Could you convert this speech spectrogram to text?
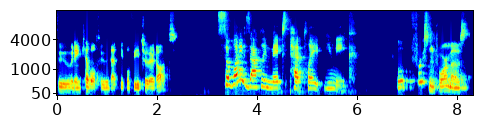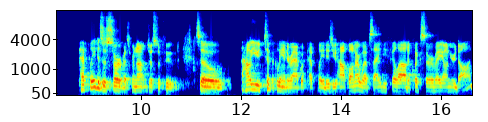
food and kibble food that people feed to their dogs. So, what exactly makes Pet Plate unique? Well, first and foremost, Pet Plate is a service. We're not just a food. So, how you typically interact with Pet Plate is you hop on our website, you fill out a quick survey on your dog,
